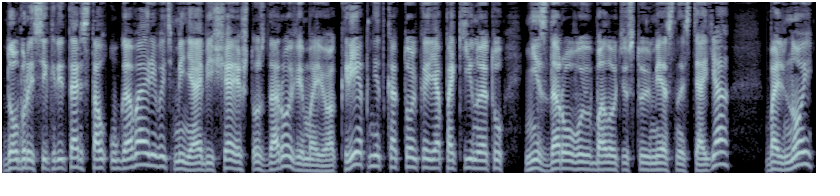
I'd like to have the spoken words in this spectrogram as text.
Добрый секретарь стал уговаривать меня, обещая, что здоровье мое окрепнет, как только я покину эту нездоровую болотистую местность, а я, больной,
